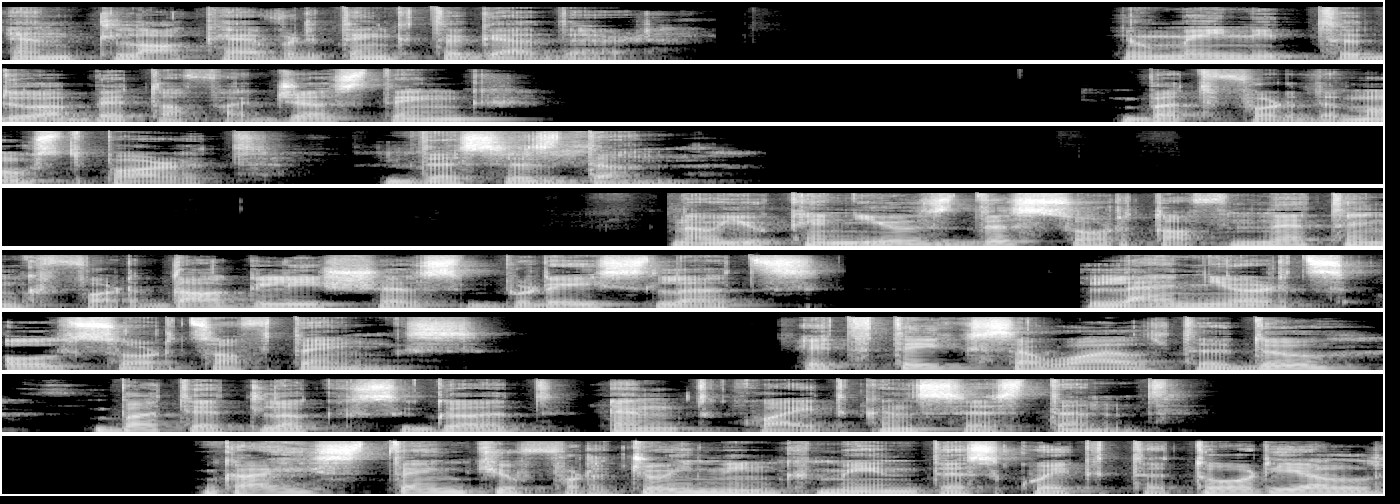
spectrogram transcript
and lock everything together. You may need to do a bit of adjusting, but for the most part, this is done. Now you can use this sort of knitting for dog leashes, bracelets, lanyards, all sorts of things. It takes a while to do, but it looks good and quite consistent. Guys, thank you for joining me in this quick tutorial.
